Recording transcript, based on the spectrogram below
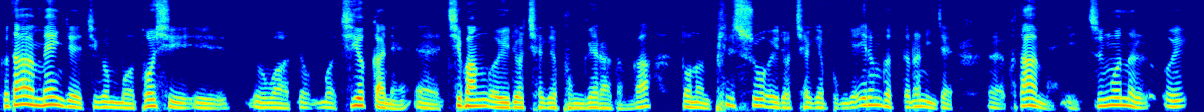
그 다음에 이제 지금 뭐 도시와 또뭐 지역 간의 예, 지방 의료 체계 붕괴라든가 또는 필수 의료 체계 붕괴 이런 것들은 이제 그 다음에 이 증원을 의,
